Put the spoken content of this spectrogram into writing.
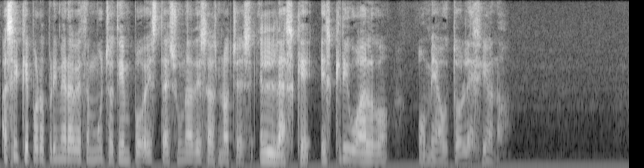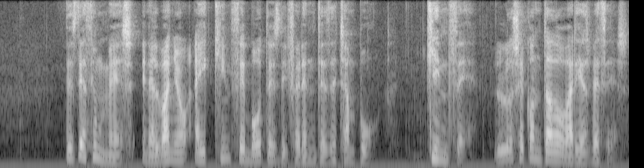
Así que por primera vez en mucho tiempo esta es una de esas noches en las que escribo algo o me autolesiono. Desde hace un mes en el baño hay quince botes diferentes de champú. Quince. Los he contado varias veces.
